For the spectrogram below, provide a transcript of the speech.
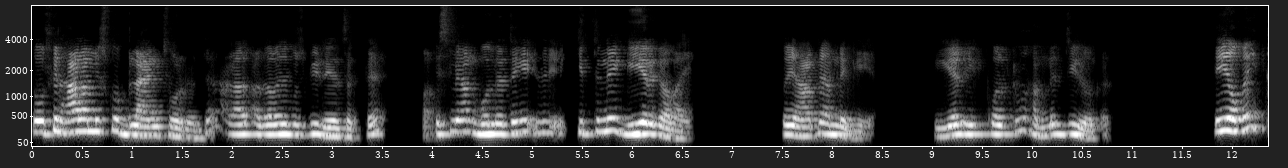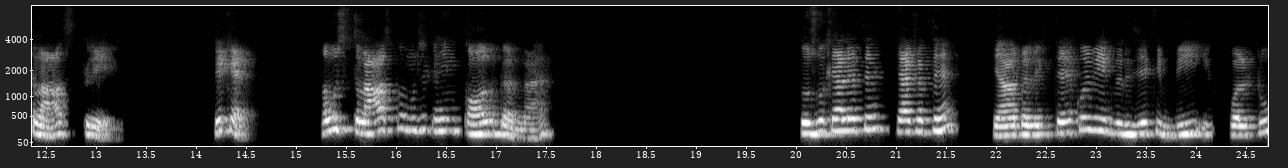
तो फ़िलहाल हम इसको ब्लैंक छोड़ देते हैं। अदरवाइज़ कुछ भी दे सकते हैं। और इसमें हम बोल देते हैं कि कितने गियर का बाइक तो यहाँ पे हमने गियर गियर इक्वल टू हमने ज़ीरो कर ये हो गई क्लास क्रिएट ठीक है? अब उस क्लास को मुझे कहीं कॉल करना है। तो उसको क्या लेते हैं? क्या करते हैं? यहाँ पे लिखते हैं, कोई भी एक दे दीजिए कि बी इक्वल टू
